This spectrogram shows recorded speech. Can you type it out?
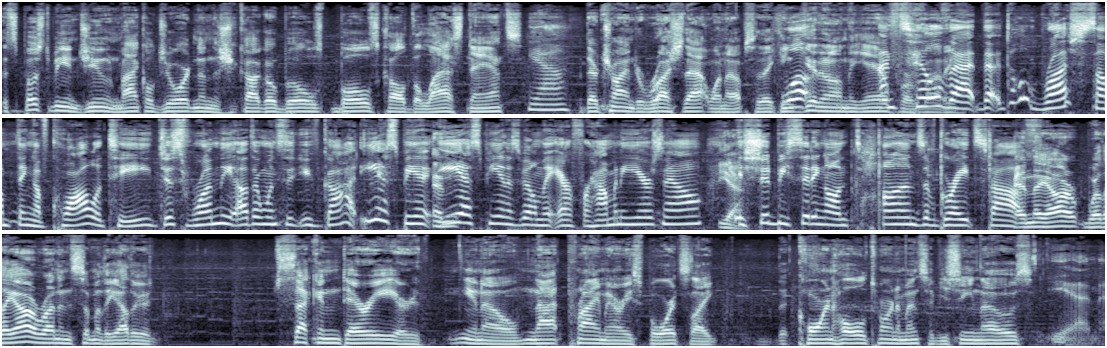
It's supposed to be in June. Michael Jordan and the Chicago Bulls, Bulls called The Last Dance. Yeah. But they're trying to rush that one up so they can get it on the air. Until everybody. that, that, don't rush something of quality. Just run the other ones that you've got. ESPN, And- ESPN has been on the air for how many years now? Yeah. It should be sitting on tons of great stuff. and they are well, they are running some of the other secondary or you know not primary sports like the cornhole tournaments. Have you seen those? yeah, no.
